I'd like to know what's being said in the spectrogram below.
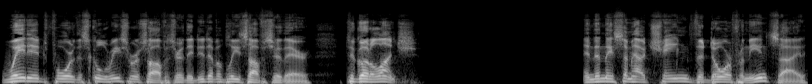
waited for the school resource officer, they did have a police officer there, to go to lunch. And then they somehow chained the door from the inside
